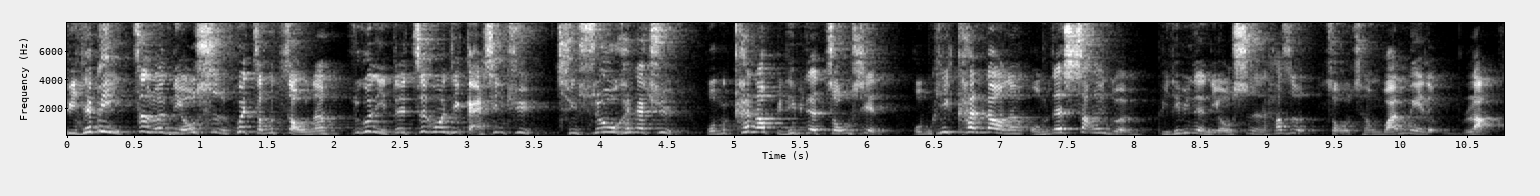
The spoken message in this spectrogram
比特币这轮牛市会怎么走呢？如果你对这个问题感兴趣，请随我看下去。我们看到比特币的周线，我们可以看到呢，我们在上一轮比特币的牛市呢，它是走成完美的五浪。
